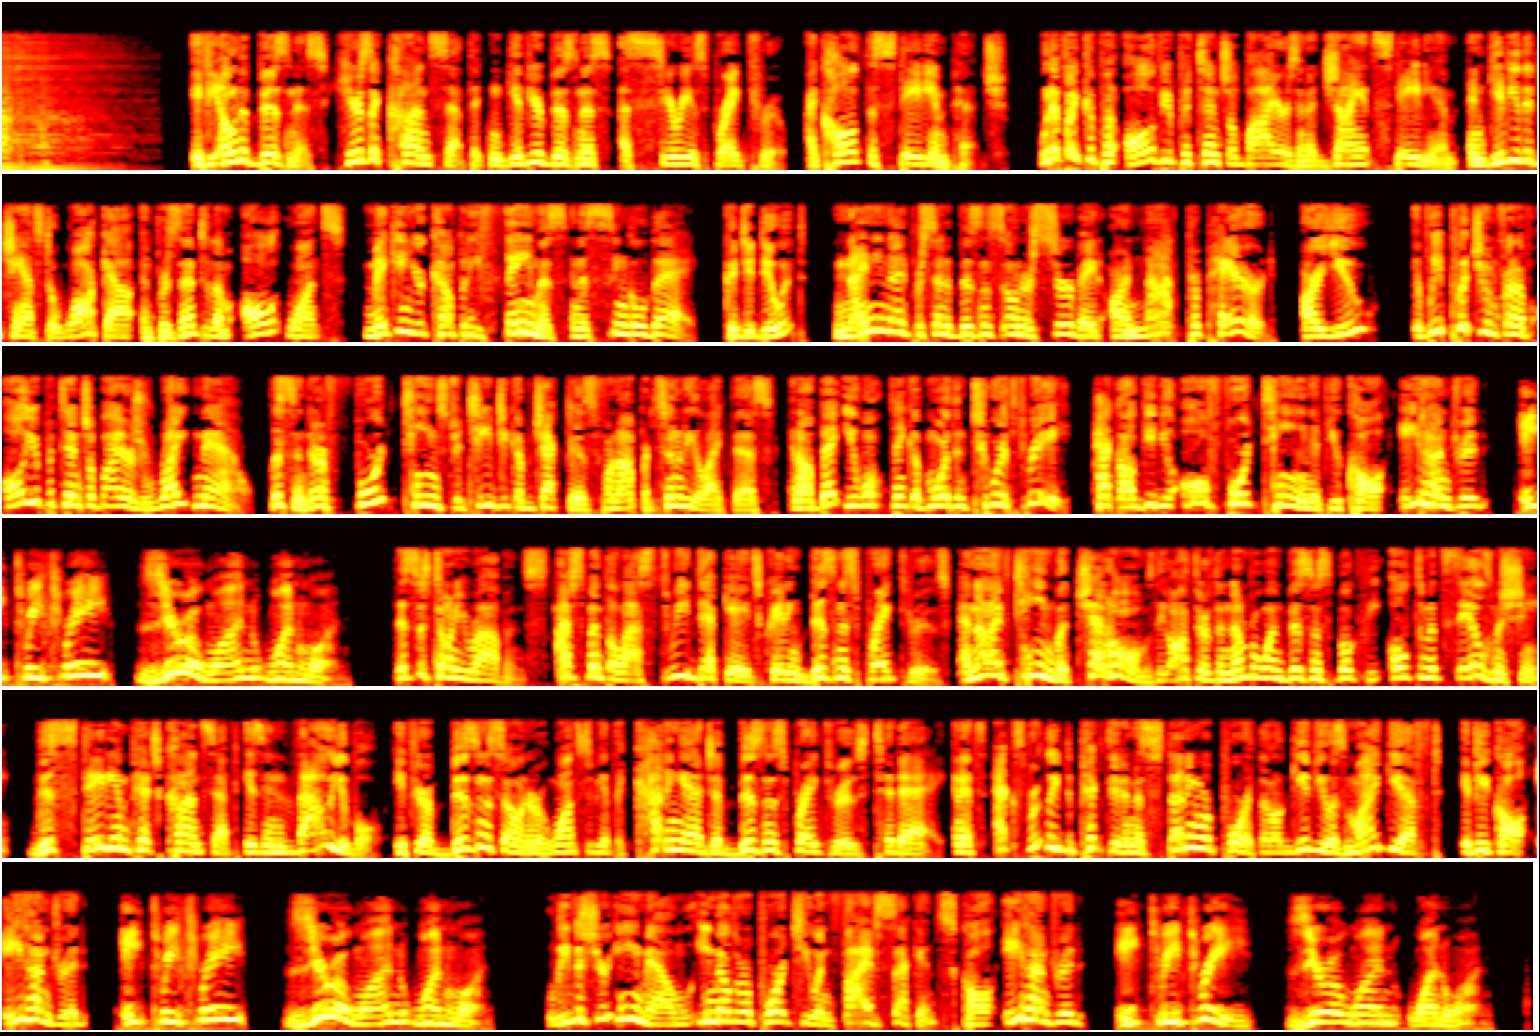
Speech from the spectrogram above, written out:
If you own a business, here's a concept that can give your business a serious breakthrough. I call it the stadium pitch. What if I could put all of your potential buyers in a giant stadium and give you the chance to walk out and present to them all at once, making your company famous in a single day? Could you do it? 99% of business owners surveyed are not prepared. Are you? If we put you in front of all your potential buyers right now, listen, there are 14 strategic objectives for an opportunity like this, and I'll bet you won't think of more than two or three. Heck, I'll give you all 14 if you call 800-833-0111. This is Tony Robbins. I've spent the last three decades creating business breakthroughs, and now I've teamed with Chet Holmes, the author of the number one business book, The Ultimate Sales Machine. This stadium pitch concept is invaluable if you're a business owner who wants to be at the cutting edge of business breakthroughs today. And it's expertly depicted in a stunning report that I'll give you as my gift if you call 800-833-0111. Leave us your email and we'll email the report to you in five seconds. Call 800-833-0111.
